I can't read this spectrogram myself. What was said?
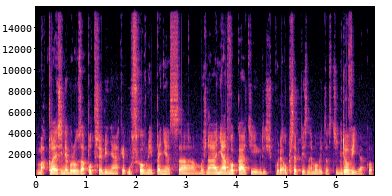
makléři nebudou zapotřebí nějaké úschovný peněz a možná ani advokáti, když bude o přepis nemovitostí. Kdo ví? Jako.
